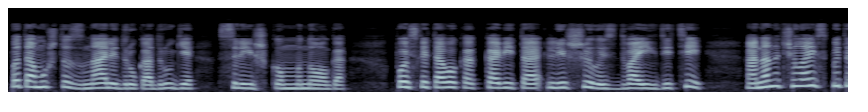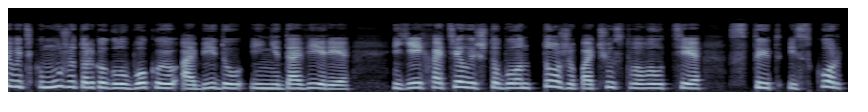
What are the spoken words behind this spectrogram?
потому что знали друг о друге слишком много. После того, как Кавита лишилась двоих детей, она начала испытывать к мужу только глубокую обиду и недоверие. Ей хотелось, чтобы он тоже почувствовал те стыд и скорбь,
